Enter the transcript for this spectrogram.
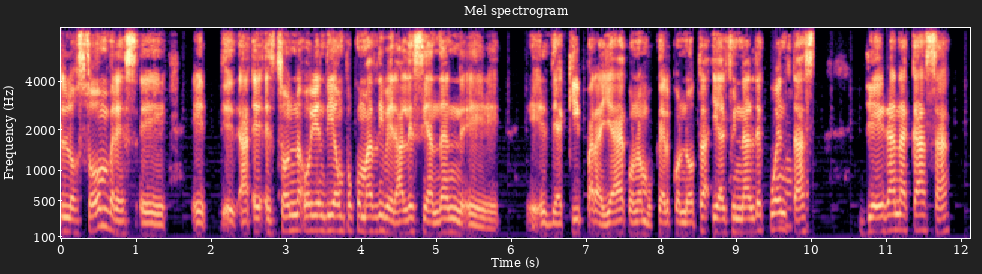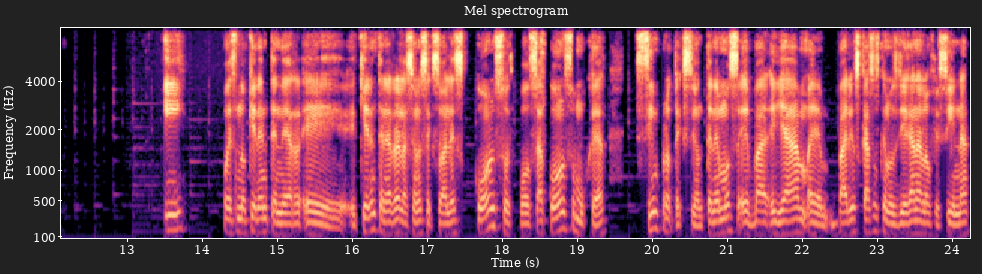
los hombres son hoy en día un poco más liberales y andan de aquí para allá con una mujer, con otra y al final de cuentas llegan a casa y pues no quieren tener, eh, quieren tener relaciones sexuales con su esposa, con su mujer, sin protección. Tenemos eh, ya eh, varios casos que nos llegan a la oficina,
